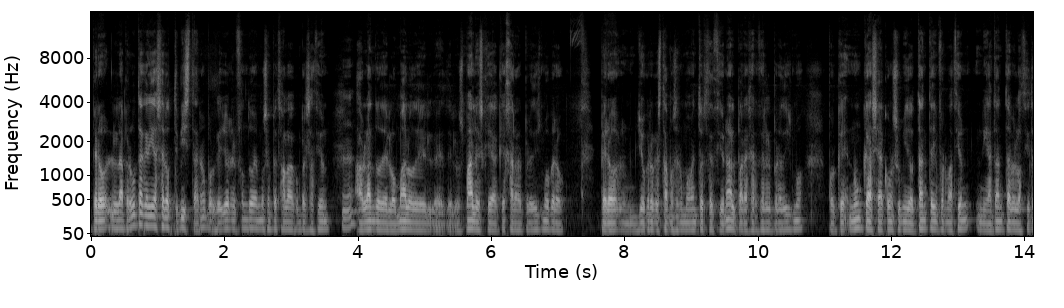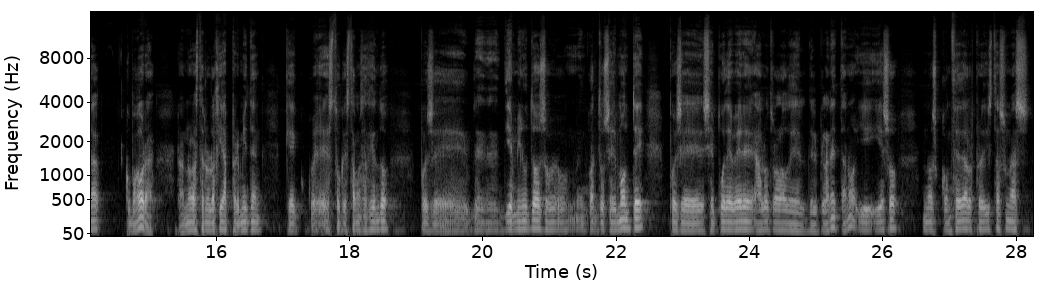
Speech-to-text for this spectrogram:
pero la pregunta quería ser optimista, ¿no? Porque yo en el fondo hemos empezado la conversación ¿Eh? hablando de lo malo, de, los males que aquejan al periodismo, pero, pero yo creo que estamos en un momento excepcional para ejercer el periodismo porque nunca se ha consumido tanta información ni a tanta velocidad como ahora. Las nuevas tecnologías permiten que esto que estamos haciendo pues eh, 10 minutos o en cuanto se monte, pues eh, se puede ver al otro lado del, planeta, ¿no? Y, eso nos concede a los periodistas unas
